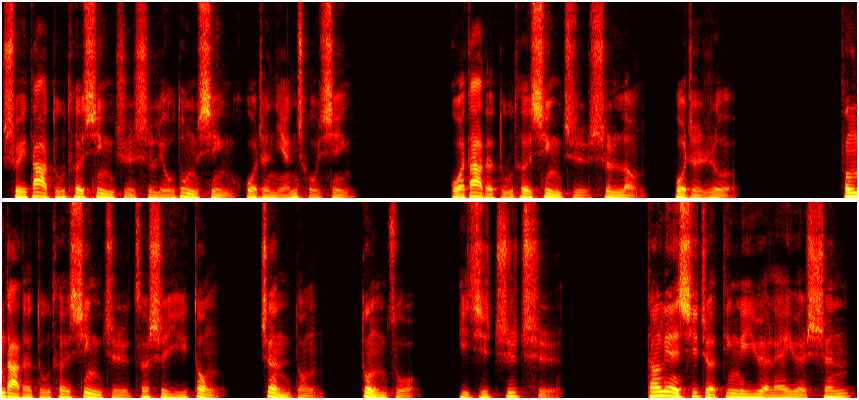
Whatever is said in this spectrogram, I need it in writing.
水大独特性质是流动性或者粘稠性，火大的独特性质是冷或者热，风大的独特性质则是移动、震动、动作以及支持。当练习者定力越来越深，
